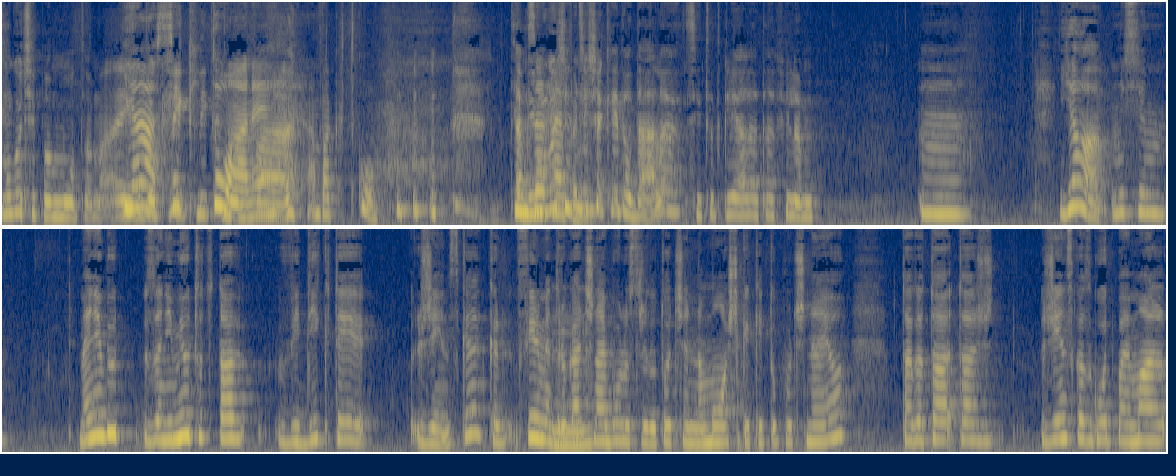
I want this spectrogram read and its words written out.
Mogoče pa motoma. Ja, se to, a ne? Ampak tako. Ti are mogoče ti happening. še kaj dodala? Si tudi gledala ta film? Mm, ja, mislim, meni je bil zanimiv tudi ta vidik te ženske, ker film je Mhm. drugače najbolj osredotočen na moške, ki to počnejo. Tako da ta, ta ženska zgodba je mal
